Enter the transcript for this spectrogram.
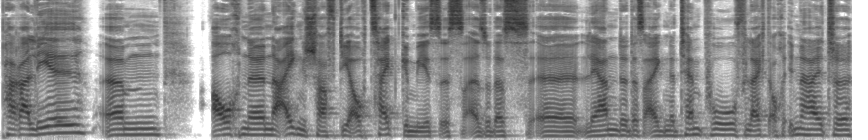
parallel ähm, auch eine, eine Eigenschaft, die auch zeitgemäß ist. Also das äh, Lernende, das eigene Tempo, vielleicht auch Inhalte.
